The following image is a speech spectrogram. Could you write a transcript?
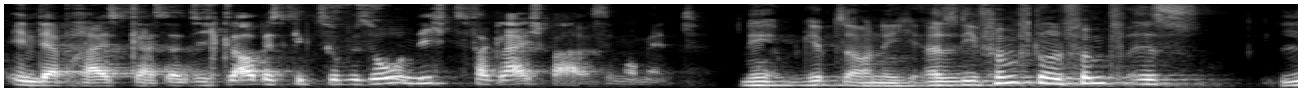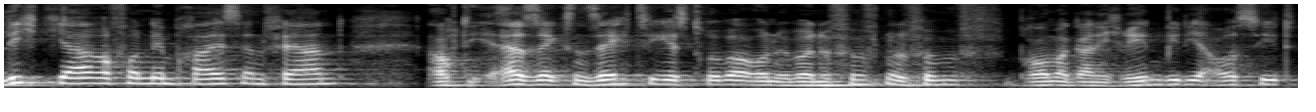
in der Preisklasse? Also ich glaube, es gibt sowieso nichts Vergleichbares im Moment. Nee, gibt's auch nicht. Also die 505 ist Lichtjahre von dem Preis entfernt. Auch die R66 ist drüber und über eine 505 brauchen wir gar nicht reden, wie die aussieht.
